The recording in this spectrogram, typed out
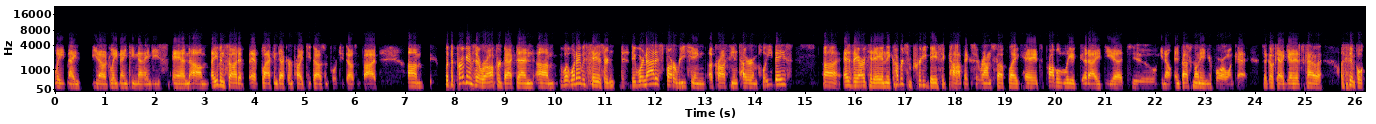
late night, you know, late 1990s, and um, I even saw it at, at, Black and Decker in probably 2004, 2005. Um, but the programs that were offered back then, um, what, what I would say is they were not as far-reaching across the entire employee base uh, as they are today, and they covered some pretty basic topics around stuff like, hey, it's probably a good idea to, you know, invest money in your 401k. It's like, okay, I get it. It's kind of a, a simple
